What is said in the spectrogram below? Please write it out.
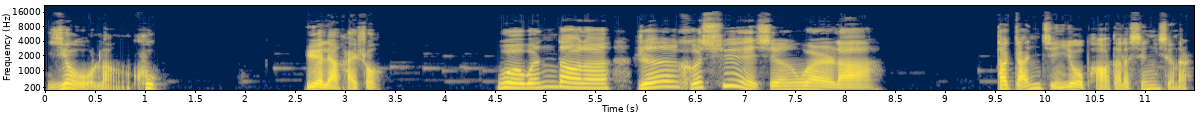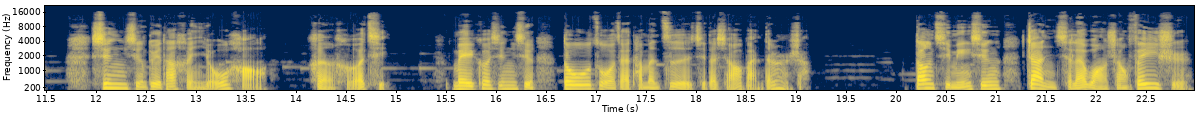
又冷酷。月亮还说：“我闻到了人和血腥味儿了。”他赶紧又跑到了星星那儿，星星对他很友好，很和气。每颗星星都坐在他们自己的小板凳上。当启明星站起来往上飞时，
